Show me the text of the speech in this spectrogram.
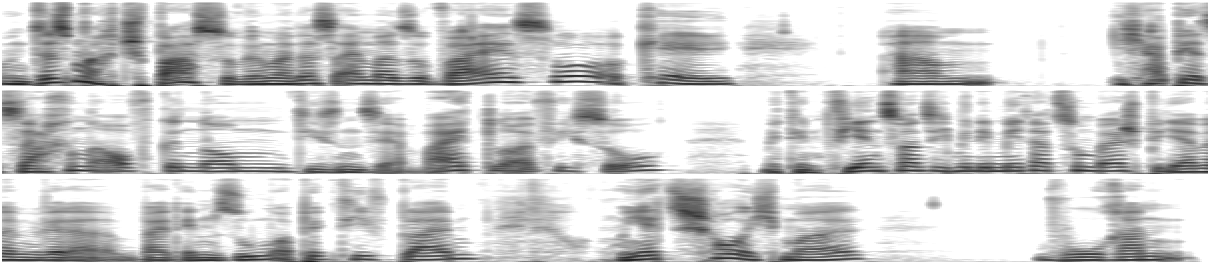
Und das macht Spaß, so wenn man das einmal so weiß, so, okay, ähm, ich habe jetzt Sachen aufgenommen, die sind sehr weitläufig so, mit dem 24 mm zum Beispiel, ja, wenn wir bei dem Zoom-Objektiv bleiben. Und jetzt schaue ich mal, woran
